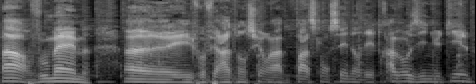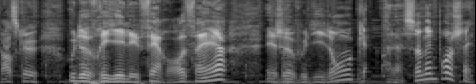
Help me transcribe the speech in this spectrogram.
par vous-même. Euh, il faut faire attention à ne pas se lancer dans des travaux inutiles parce que vous devriez les faire refaire. Et je vous dis donc à la semaine prochaine.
